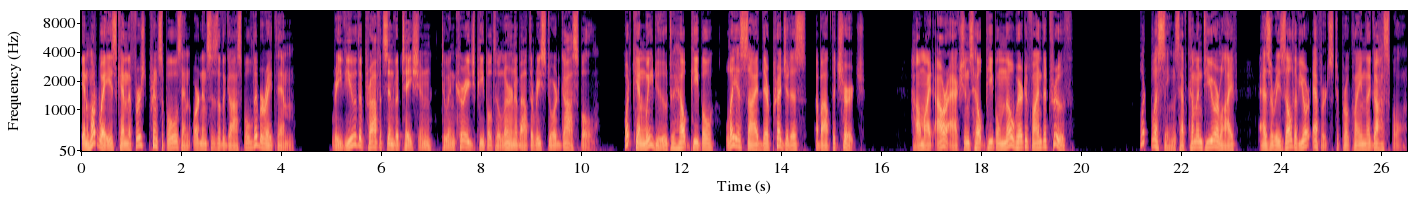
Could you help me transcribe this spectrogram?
In what ways can the first principles and ordinances of the gospel liberate them? Review the prophet's invitation to encourage people to learn about the restored gospel. What can we do to help people lay aside their prejudice about the church? How might our actions help people know where to find the truth? What blessings have come into your life as a result of your efforts to proclaim the gospel?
